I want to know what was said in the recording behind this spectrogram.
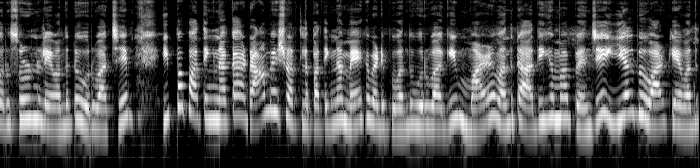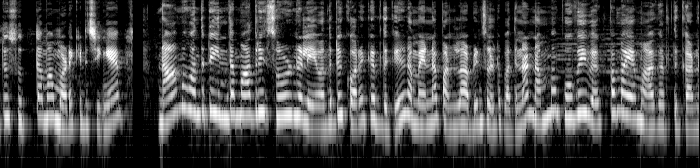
ஒரு சூழ்நிலையை வந்துட்டு உருவாச்சு. இப்போ பார்த்தீங்கன்னாக்கா ராமேஸ்வரத்தில் பார்த்தீங்கன்னா மேக வெடிப்பு வந்து உருவாகி மழை வந்துட்டு அதிகமாக பெஞ்சு இயல்பு வாழ்க்கையை வந்துட்டு சுத்தமாக முடக்கிடுச்சிங்க. நாம் வந்துட்டு இந்த மாதிரி சூழ்நிலையை வந்துட்டு குறைக்கிறதுக்கு நம்ம என்ன பண்ணலாம் அப்படின்னு சொல்லிட்டு பார்த்தீங்கன்னா நம்ம புவி வெப்பமயம் ஆகிறதுக்கான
